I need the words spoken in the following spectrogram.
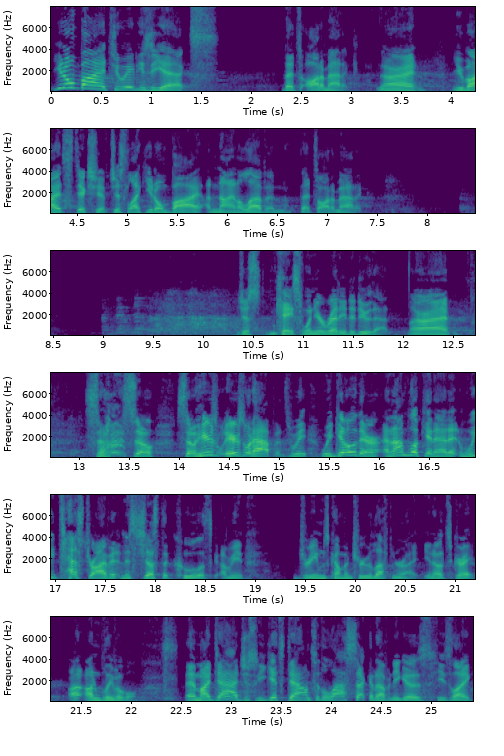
You don't buy a 280ZX that's automatic, all right? You buy it stick shift, just like you don't buy a 911 that's automatic just in case when you're ready to do that, all right? So, so, so here's, here's what happens. We, we go there, and I'm looking at it, and we test drive it, and it's just the coolest. I mean, dreams coming true left and right. You know, it's great. Un- unbelievable. And my dad just, he gets down to the last second of it, and he goes, he's like,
